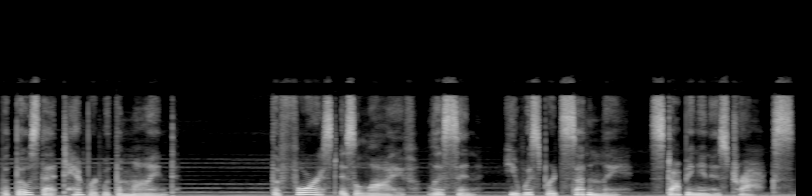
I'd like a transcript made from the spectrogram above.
but those that tampered with the mind. The forest is alive, listen, he whispered suddenly, stopping in his tracks.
